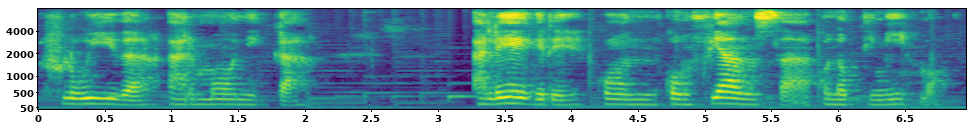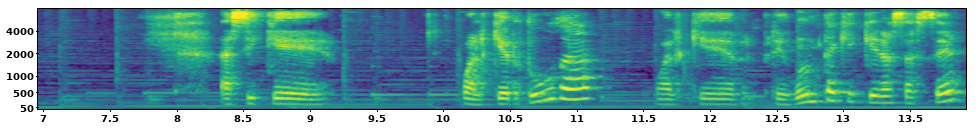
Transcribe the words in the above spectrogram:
fluida, armónica, alegre, con confianza, con optimismo. Así que cualquier duda, cualquier pregunta que quieras hacer,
